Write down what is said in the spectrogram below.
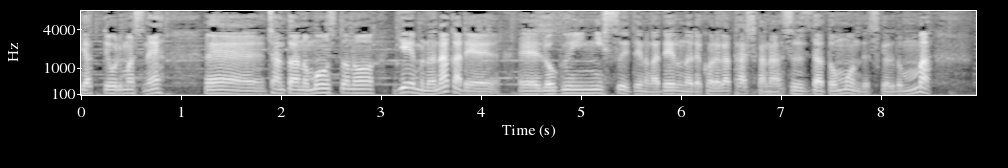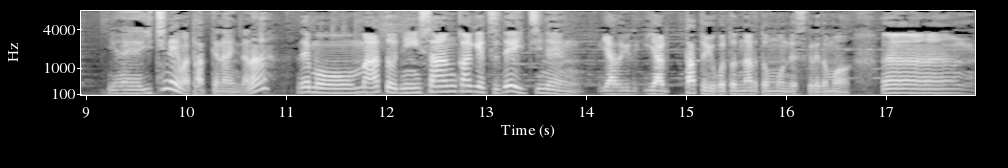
やっておりますね。えー、ちゃんとあの、モンストのゲームの中で、えー、ログイン日数っていうのが出るので、これが確かな数字だと思うんですけれども、まあえ、1年は経ってないんだな。でも、まあ、あと2、3ヶ月で1年や、やったということになると思うんですけれども、うーん、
